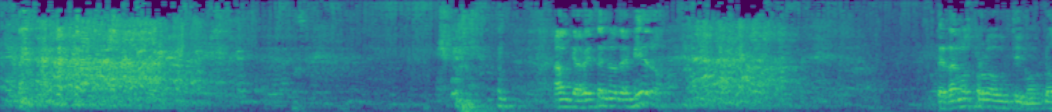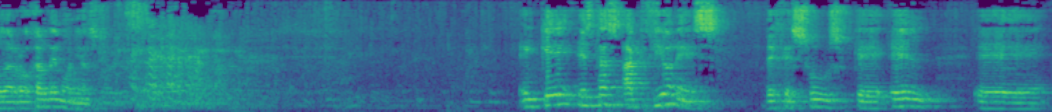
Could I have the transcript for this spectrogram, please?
Aunque a veces nos dé miedo. Perdamos por lo último, lo de arrojar demonios. en qué estas acciones de Jesús que él eh,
